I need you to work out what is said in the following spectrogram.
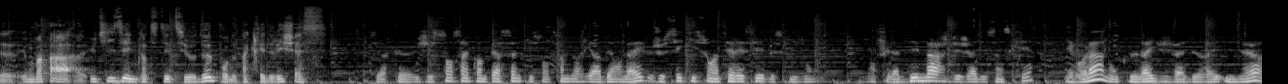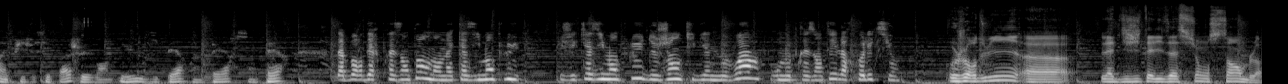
on ne va pas utiliser une quantité de CO2 pour ne pas créer de richesse. C'est-à-dire que j'ai 150 personnes qui sont en train de me regarder en live. Je sais qu'ils sont intéressés parce qu'ils ont, ils ont fait la démarche déjà de s'inscrire. Et voilà, donc le live il va durer une heure. Et puis, je sais pas, je vais vendre une, 10 paires, 20 paires, 100 paires. D'abord, des représentants, on n'en a quasiment plus j'ai quasiment plus de gens qui viennent me voir pour me présenter leur collection. Aujourd'hui, euh, la digitalisation semble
